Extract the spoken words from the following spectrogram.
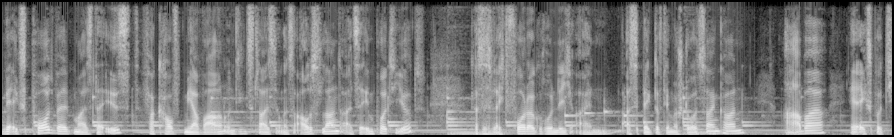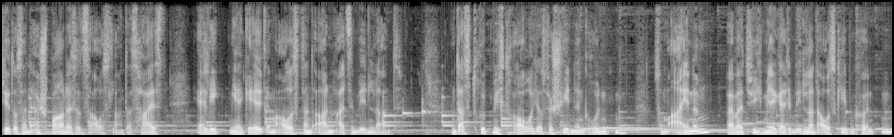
wer Exportweltmeister ist, verkauft mehr Waren und Dienstleistungen ins Ausland, als er importiert. Das ist vielleicht vordergründig ein Aspekt, auf den man stolz sein kann. Aber er exportiert aus seiner Ersparnis ins Ausland. Das heißt, er legt mehr Geld im Ausland an als im Inland. Und das drückt mich traurig aus verschiedenen Gründen. Zum einen, weil wir natürlich mehr Geld im Inland ausgeben könnten.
